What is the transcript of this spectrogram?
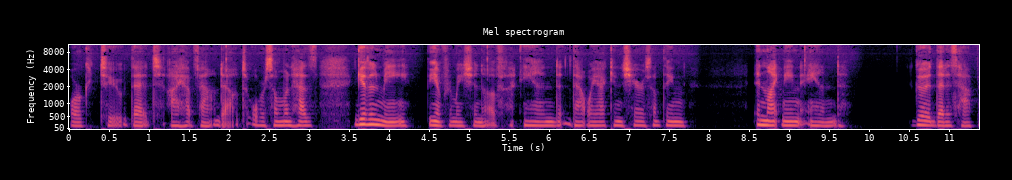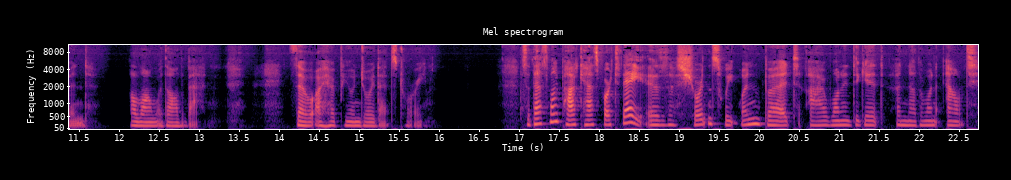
or two that I have found out or someone has given me the information of and that way I can share something enlightening and good that has happened along with all the bad. So I hope you enjoyed that story. So that's my podcast for today. It was a short and sweet one, but I wanted to get another one out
